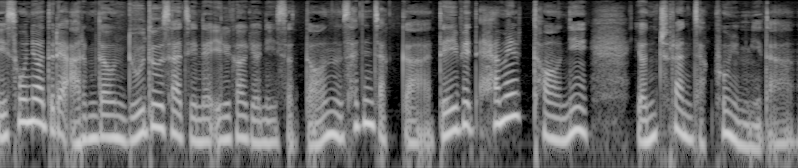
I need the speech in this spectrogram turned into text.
이 소녀들의 아름다운 누드 사진에 일가견이 있었던 사진작가 데이빗 해밀턴이 연출한 작품입니다.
